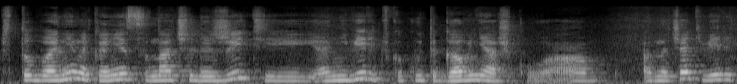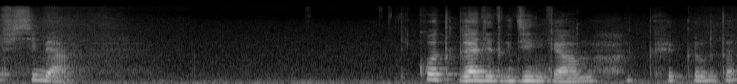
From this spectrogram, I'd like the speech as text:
чтобы они наконец-то начали жить и а не верить в какую-то говняшку, а, а начать верить в себя. Кот гадит к деньгам. Круто.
